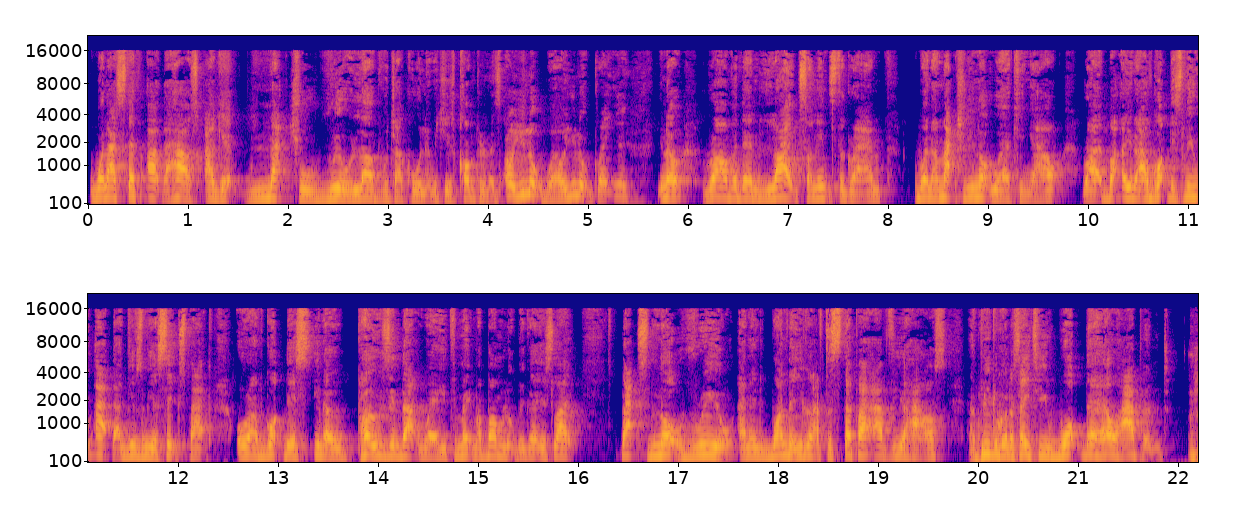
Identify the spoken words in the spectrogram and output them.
when I step out the house, I get natural, real love, which I call it, which is compliments. Oh, you look well, you look great. You, you know, rather than likes on Instagram when I'm actually not working out, right? But, you know, I've got this new app that gives me a six pack, or I've got this, you know, posing that way to make my bum look bigger. It's like, that's not real. And then one day you're gonna have to step out of your house and people are gonna say to you, what the hell happened?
